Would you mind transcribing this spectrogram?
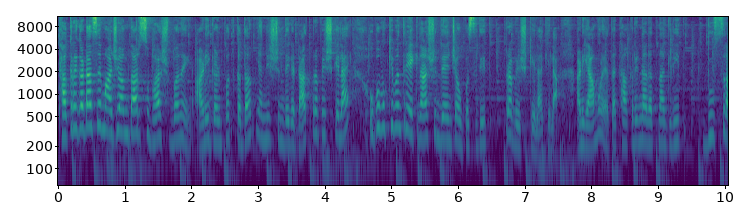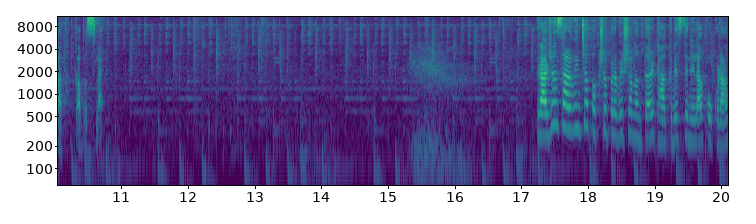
ठाकरे गटाचे माजी आमदार सुभाष बने आणि गणपत कदम यांनी शिंदे गटात प्रवेश केलाय. उपमुख्यमंत्री एकनाथ शिंदे यांच्या उपस्थितीत प्रवेश केला गेला. आणि यामुळे आता ठाकरेंना रत्नागिरीत दुसरा धक्का बसलाय. राजन साळवींच्या पक्षप्रवेशानंतर ठाकरे सेनेला कोकणात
